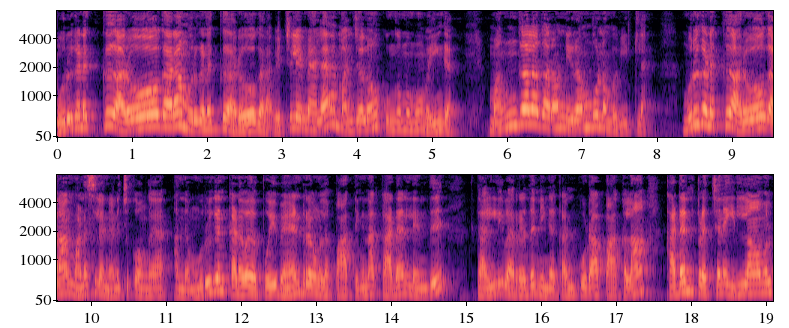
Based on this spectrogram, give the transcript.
முருகனுக்கு அரோகரா முருகனுக்கு அரோகரா. வெற்றிலை மேலே மஞ்சளும் குங்குமமும் வைங்க. மங்களகரம் நிரம்பும் நம்ம வீட்டில். முருகனுக்கு அரோகரான் மனசில் நினச்சிக்கோங்க. அந்த முருகன் கடவுளை போய் வேண்டுறவங்கள பார்த்தீங்கன்னா கடன்லேருந்து தள்ளி வர்றதை நீங்கள் கண்கூடாக பார்க்கலாம். கடன் பிரச்சனை இல்லாமல்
